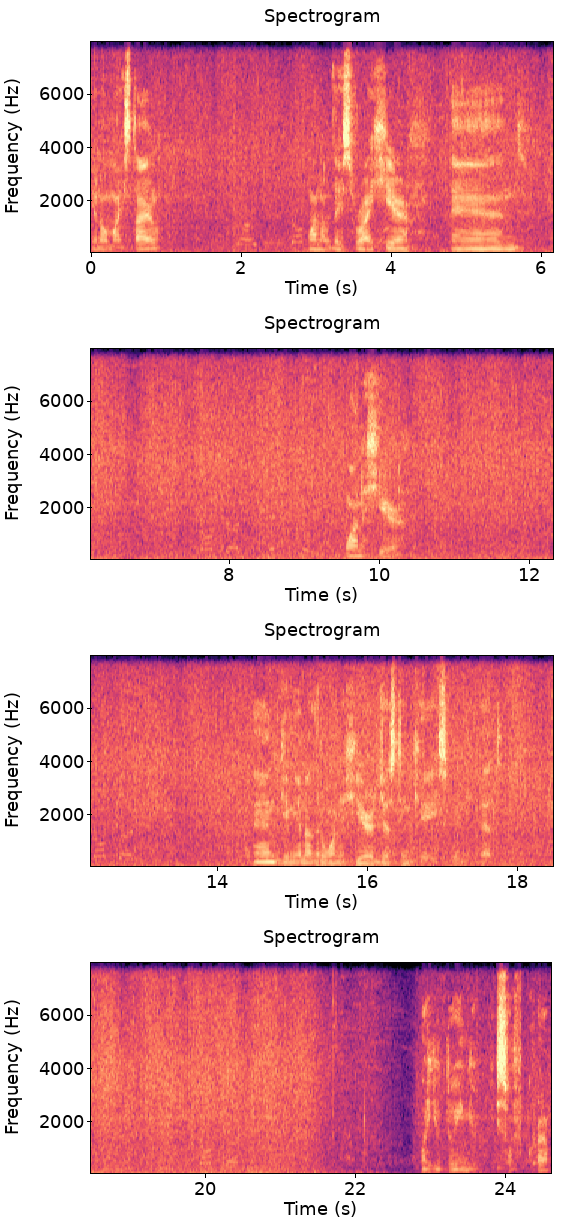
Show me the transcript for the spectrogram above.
you know my style. One of this right here and one here. And give me another one here just in case we need that. What are you doing, you piece of crap?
